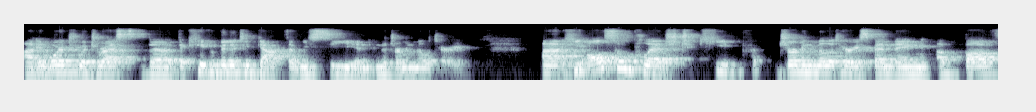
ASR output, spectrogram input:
uh, in order to address the, the capability gap that we see in, in the German military. Uh, he also pledged to keep German military spending above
